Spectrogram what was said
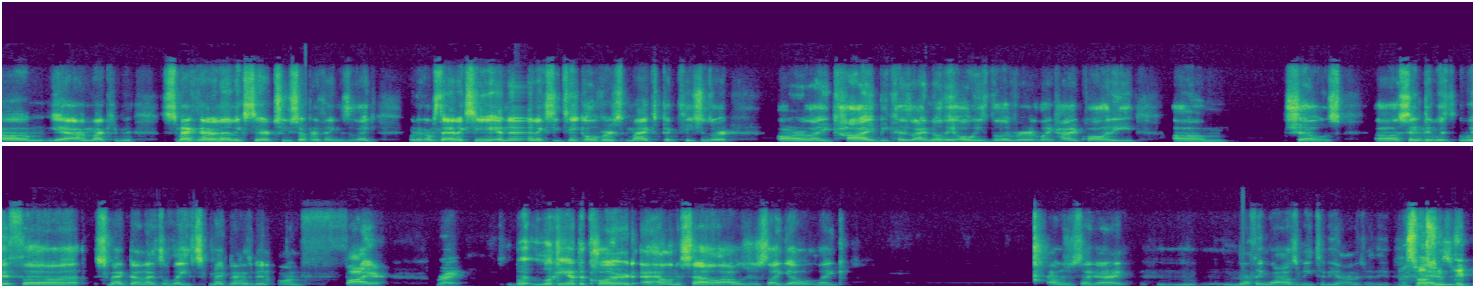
um yeah, I'm not keeping SmackDown and NXT are two separate things. Like when it comes to NXT and NXT takeovers, my expectations are are like high because I know they always deliver like high quality um, shows. Uh, same thing with with uh, SmackDown as of late. SmackDown has been on fire. Right. But looking at the card at Hell in a Cell, I was just like, yo, like, I was just like, all right, nothing wows me to be honest with you. It's supposed and, to be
